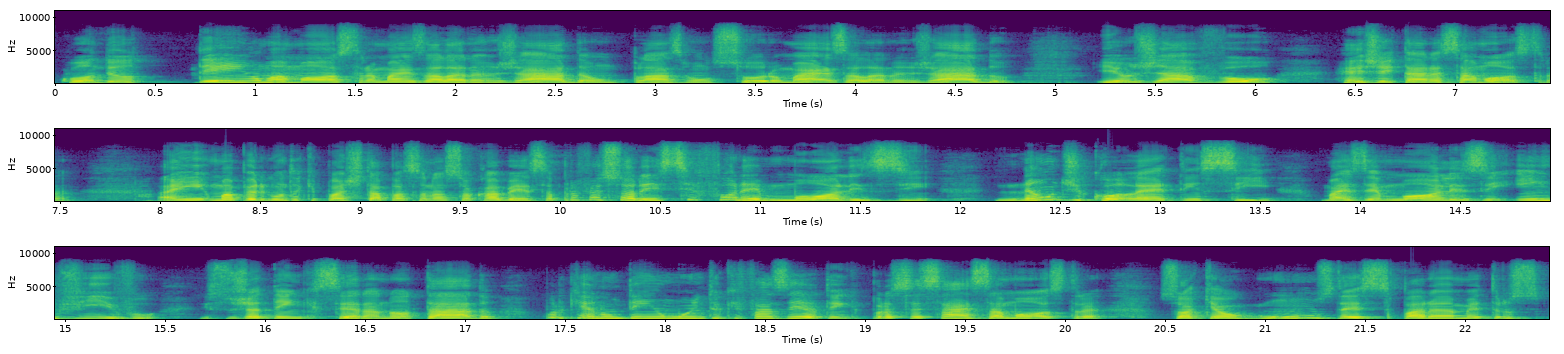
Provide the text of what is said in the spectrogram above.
quando eu tenho uma amostra mais alaranjada, um plasma, um soro mais alaranjado, eu já vou rejeitar essa amostra. Aí uma pergunta que pode estar passando na sua cabeça, professor, e se for hemólise, não de coleta em si, mas hemólise em vivo, isso já tem que ser anotado, porque eu não tenho muito o que fazer, eu tenho que processar essa amostra. Só que alguns desses parâmetros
